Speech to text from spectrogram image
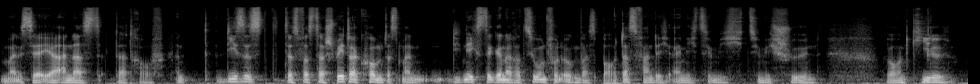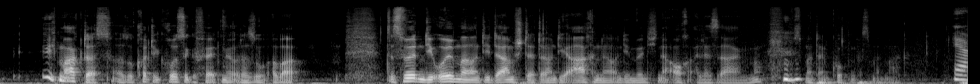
man ist ja eher anders da drauf. Und dieses, das, was da später kommt, dass man die nächste Generation von irgendwas baut, das fand ich eigentlich ziemlich, ziemlich schön. Ja, und Kiel, ich mag das. Also gerade die Größe gefällt mir oder so, aber das würden die Ulmer und die Darmstädter und die Aachener und die Münchner auch alle sagen. Ne? Muss man dann gucken, was man mag. Ja,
